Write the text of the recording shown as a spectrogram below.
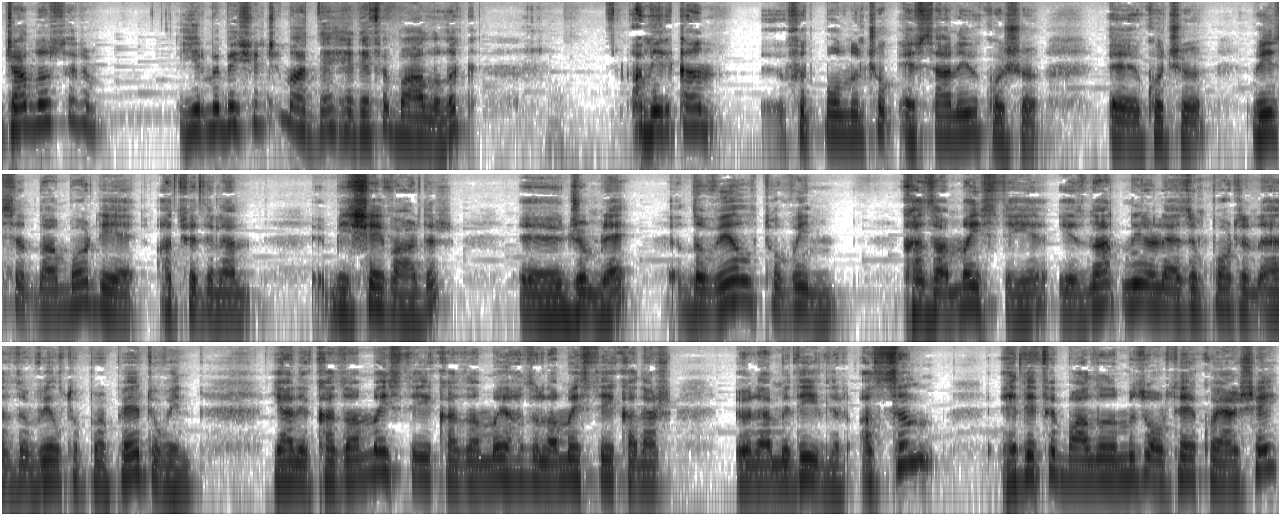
Can dostlarım 25. madde hedefe bağlılık. Amerikan futbolunun çok efsanevi koşu e, koçu Vincent Lambert diye atfedilen e, bir şey vardır. E, cümle. The will to win kazanma isteği is not nearly as important as the will to prepare to win. Yani kazanma isteği kazanmayı hazırlama isteği kadar önemli değildir. Asıl hedefe bağlılığımızı ortaya koyan şey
